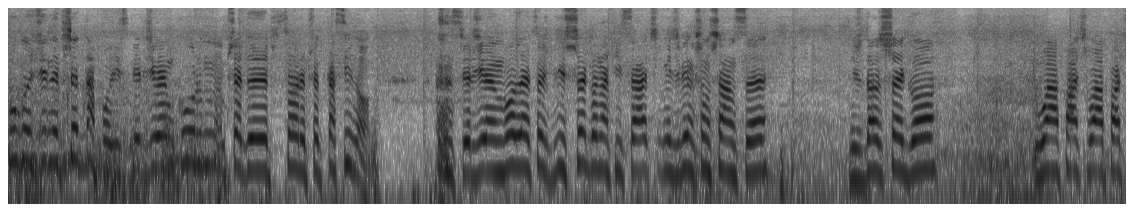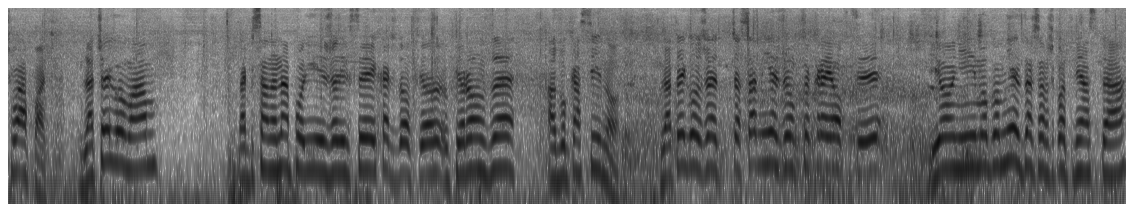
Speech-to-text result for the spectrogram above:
pół godziny przed Napoli. Stwierdziłem, kurn, przed, e, sorry, przed kasino. Stwierdziłem, wolę coś bliższego napisać, mieć większą szansę niż dalszego. Łapać, łapać, łapać. Dlaczego mam napisane Napoli, jeżeli chcę jechać do Fio- Fiorenze albo Casino? Dlatego, że czasami jeżdżą obcokrajowcy i oni mogą nie znać na przykład miasta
